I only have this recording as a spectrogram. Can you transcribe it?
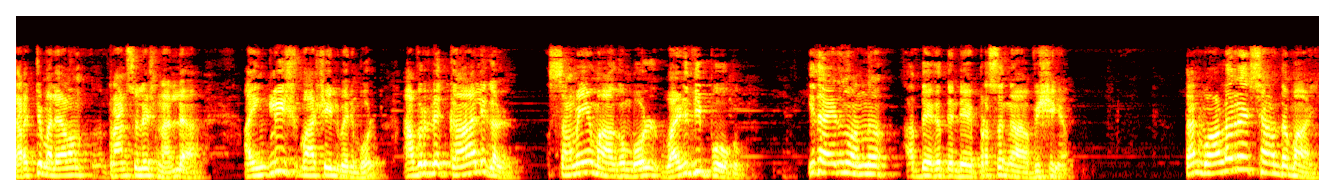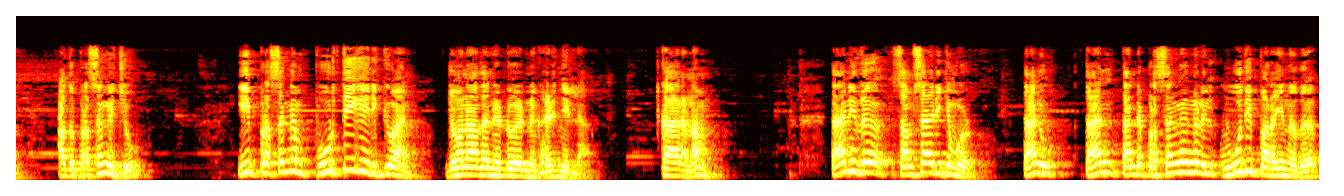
കറക്റ്റ് മലയാളം ട്രാൻസ്ലേഷൻ അല്ല ആ ഇംഗ്ലീഷ് ഭാഷയിൽ വരുമ്പോൾ അവരുടെ കാലുകൾ സമയമാകുമ്പോൾ വഴുതിപ്പോകും. ഇതായിരുന്നു അന്ന് അദ്ദേഹത്തിന്റെ പ്രസംഗ വിഷയം. താൻ വളരെ ശാന്തമായി അത് പ്രസംഗിച്ചു. ഈ പ്രസംഗം പൂർത്തീകരിക്കുവാൻ ജോനാഥൻ എഡ്വേർഡിന് കഴിഞ്ഞില്ല. കാരണം താൻ ഇത് സംസാരിക്കുമ്പോൾ താൻ താൻ തന്റെ പ്രസംഗങ്ങളിൽ ഊതി പറയുന്നത്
